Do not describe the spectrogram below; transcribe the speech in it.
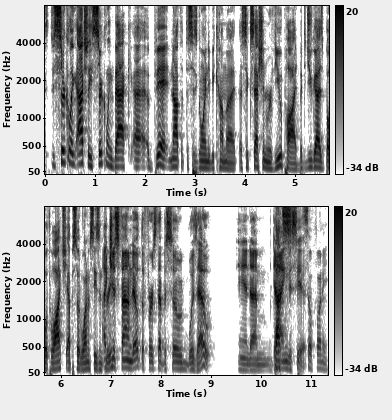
circling actually circling back uh, a bit. Not that this is going to become a, a, Succession review pod, but did you guys both watch episode one of season three? I just found out the first episode was out, and I'm dying That's to see it. So funny.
